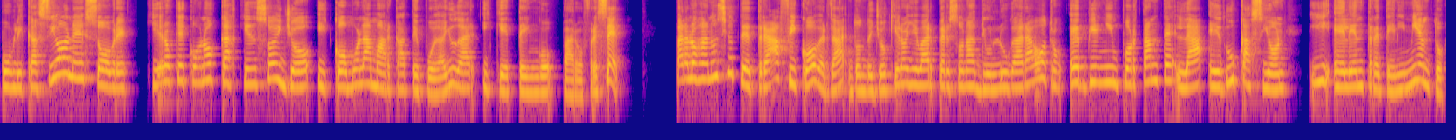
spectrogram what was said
Publicaciones sobre quiero que conozcas quién soy yo y cómo la marca te puede ayudar y qué tengo para ofrecer. Para los anuncios de tráfico, ¿verdad? Donde yo quiero llevar personas de un lugar a otro, es bien importante la educación y el entretenimiento.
